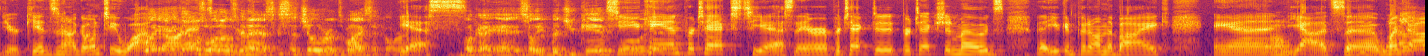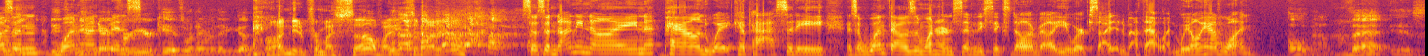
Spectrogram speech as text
your kid's not going too wild Well, on that it. was what I was going to ask. This is a children's bicycle, right? Yes. Okay, and so but you can. So you can down. protect, yes, there are protected, protection modes that you can put on the bike. Wow. And yeah, it's uh, one Pat, did you- thousand did you one hundred need that for and, your kids whenever they got the Well, I need it for myself. I need somebody else. so it's a ninety-nine pound weight capacity. It's a one thousand one hundred seventy-six dollar value. We're excited about that one. We only have one. Oh, now that is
